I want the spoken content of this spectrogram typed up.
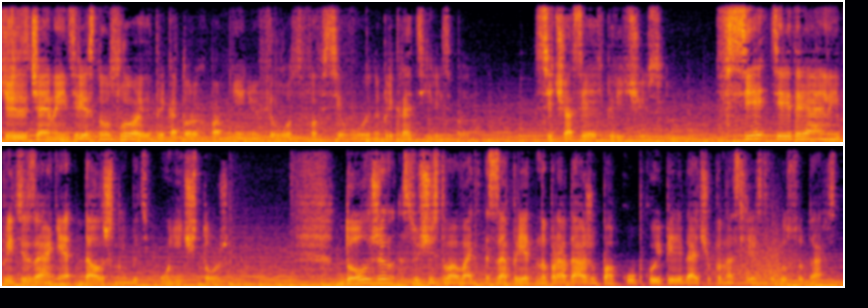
Чрезвычайно интересные условия, при которых, по мнению философов, все войны прекратились бы. Сейчас я их перечислю. Все территориальные притязания должны быть уничтожены должен существовать запрет на продажу, покупку и передачу по наследству государств.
